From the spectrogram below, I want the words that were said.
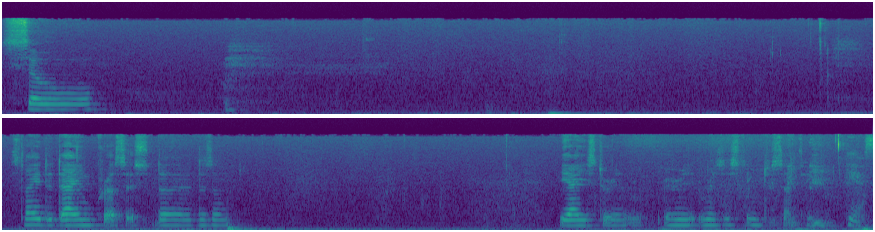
So it's like the dying process. The doesn't. Yeah, you're still re- resisting to something. Yes.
